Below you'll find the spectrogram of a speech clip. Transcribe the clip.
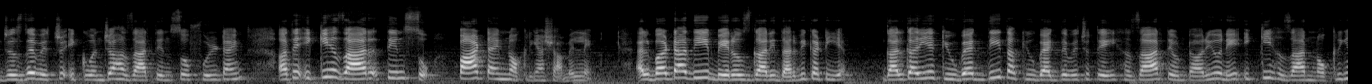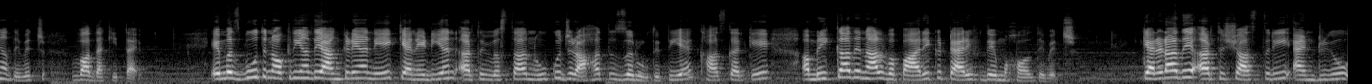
ਜਿਸ ਦੇ ਵਿੱਚ 51300 ਫੁੱਲ ਟਾਈਮ ਅਤੇ 21300 ਪਾਰਟ ਟਾਈਮ ਨੌਕਰੀਆਂ ਸ਼ਾਮਿਲ ਨੇ। ਐਲਬਰਟਾ ਦੀ ਬੇਰੋਜ਼ਗਾਰੀ ਦਰ ਵੀ ਘਟੀ ਹੈ। ਗੱਲ ਕਰੀਏ ਕਿਊਬੈਕ ਦੀ, ਤਾਂ ਕਿਊਬੈਕ ਦੇ ਵਿੱਚ 23000 ਤੇ ਓਨਟਾਰੀਓ ਨੇ 21000 ਨੌਕਰੀਆਂ ਦੇ ਵਿੱਚ ਵਾਧਾ ਕੀਤਾ ਹੈ। ਇਹ ਮਜ਼ਬੂਤ ਨੌਕਰੀਆਂ ਦੇ ਅੰਕੜਿਆਂ ਨੇ ਕੈਨੇਡੀਅਨ ਅਰਥਵਿਵਸਥਾ ਨੂੰ ਕੁਝ ਰਾਹਤ ਜ਼ਰੂਰ ਦਿੱਤੀ ਹੈ, ਖਾਸ ਕਰਕੇ ਅਮਰੀਕਾ ਦੇ ਨਾਲ ਵਪਾਰਿਕ ਟੈਰਿਫ ਦੇ ਮਾਹੌਲ ਦੇ ਵਿੱਚ। ਕੈਨੇਡਾ ਦੇ ਅਰਥਸ਼ਾਸਤਰੀ ਐਂਡਰਿਊ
